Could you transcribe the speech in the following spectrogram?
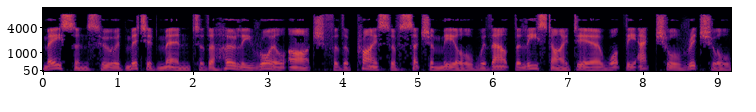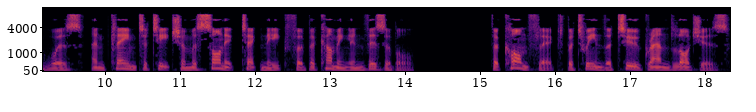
Masons who admitted men to the Holy Royal Arch for the price of such a meal without the least idea what the actual ritual was, and claimed to teach a Masonic technique for becoming invisible. The conflict between the two Grand Lodges,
